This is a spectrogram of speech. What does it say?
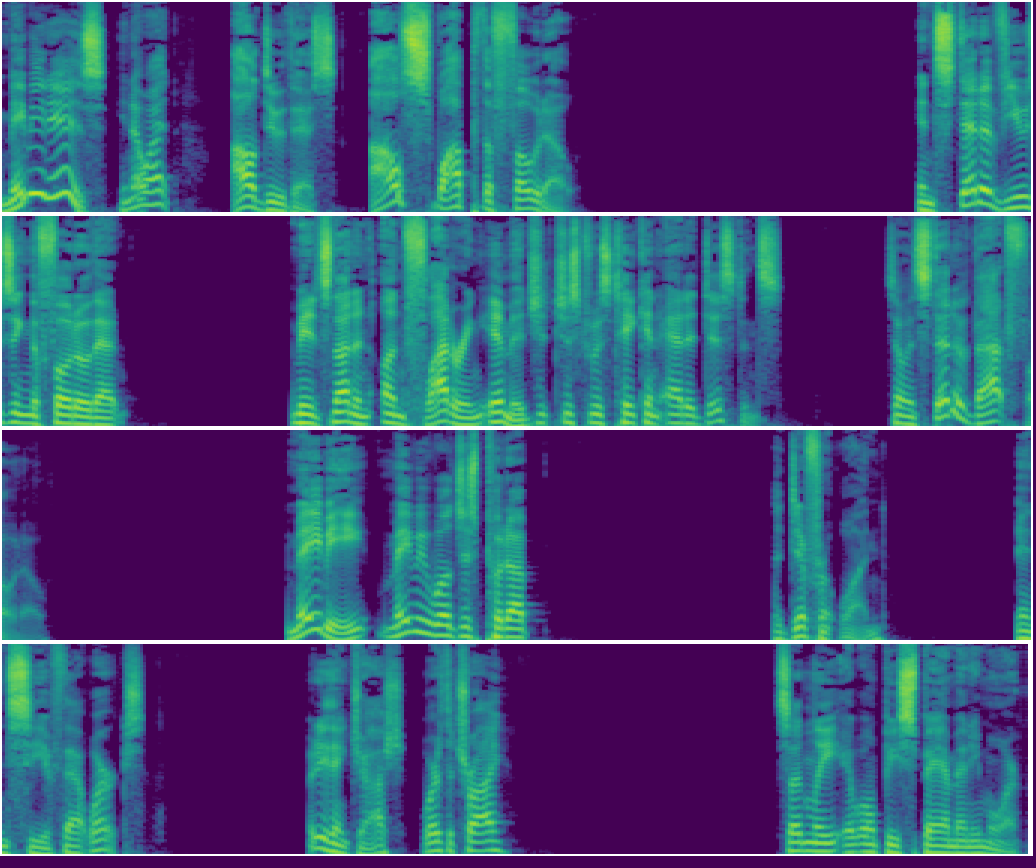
maybe it is. You know what? I'll do this. I'll swap the photo. Instead of using the photo that, I mean, it's not an unflattering image, it just was taken at a distance. So instead of that photo, maybe, maybe we'll just put up a different one and see if that works. What do you think, Josh? Worth a try? Suddenly it won't be spam anymore.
